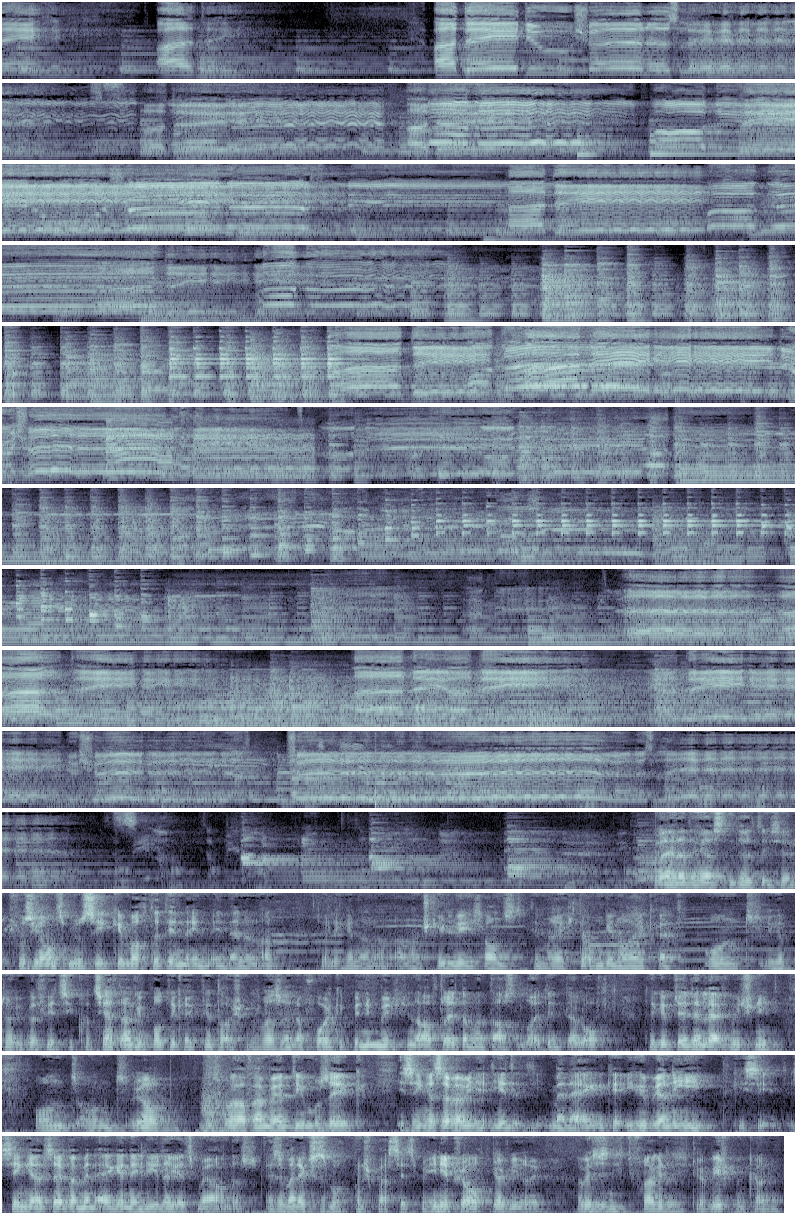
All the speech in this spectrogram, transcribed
ade, ade, du schönes Land. Ade, ade. war einer der ersten, der diese Fusionsmusik gemacht hat in, in, in einem, natürlich in einem anderen Stil wie sonst, dem Recht der Ungenauigkeit. Und ich habe da über 40 Konzertangebote gekriegt in Deutschland. Das war so ein Erfolg. Ich bin in München auftreten, da waren 1000 Leute in der Loft. Da gibt es eh den Live-Mitschnitt. Und, und ja, das war auf einmal die Musik. Ich singe selber jede, meine eigene, ich übe ja nie. Ich singe ja selber meine eigenen Lieder jetzt mal anders. Also mein nächstes macht mir Spaß, setzt mich hin. Ich habe schon acht Klaviere. Aber es ist nicht die Frage, dass ich Klavier spielen kann.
